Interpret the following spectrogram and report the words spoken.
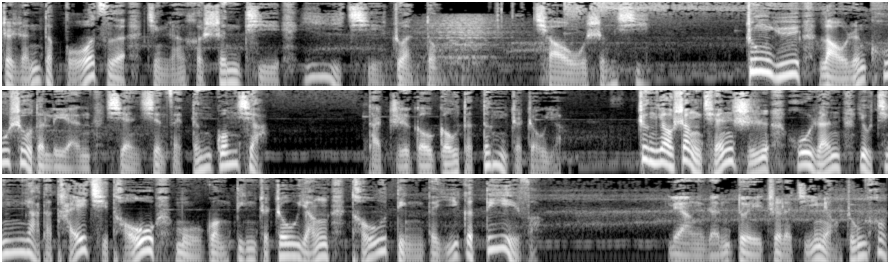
这人的脖子竟然和身体一起转动，悄无声息。终于，老人枯瘦的脸显现在灯光下，他直勾勾的瞪着周阳，正要上前时，忽然又惊讶的抬起头，目光盯着周阳头顶的一个地方。两人对峙了几秒钟后，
